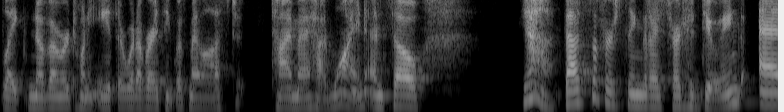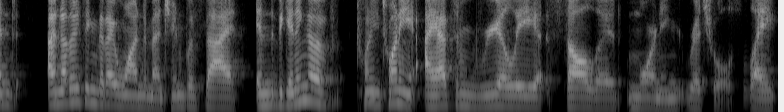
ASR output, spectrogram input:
like November 28th or whatever I think was my last time I had wine. And so yeah, that's the first thing that I started doing and another thing that I wanted to mention was that in the beginning of 2020, I had some really solid morning rituals. Like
